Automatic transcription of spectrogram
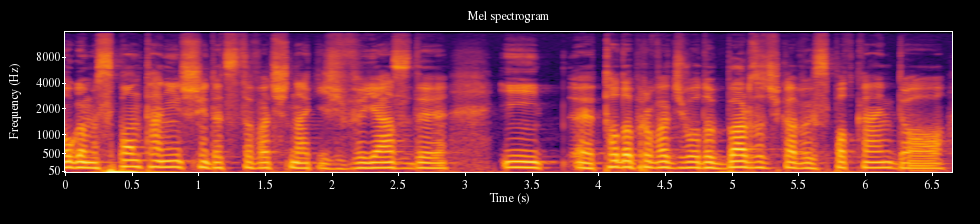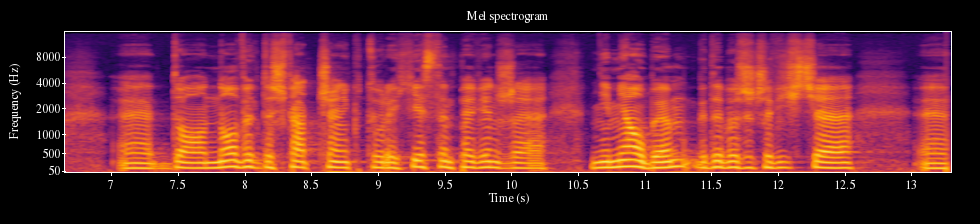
mogłem spontanicznie decydować na jakieś wyjazdy i e, to doprowadziło do bardzo ciekawych spotkań, do, e, do nowych doświadczeń, których jestem pewien, że nie miałbym, gdyby rzeczywiście e,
